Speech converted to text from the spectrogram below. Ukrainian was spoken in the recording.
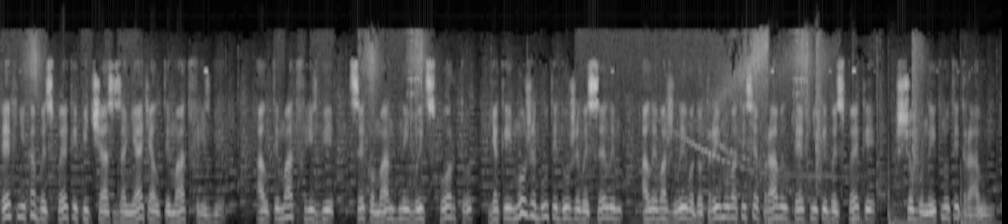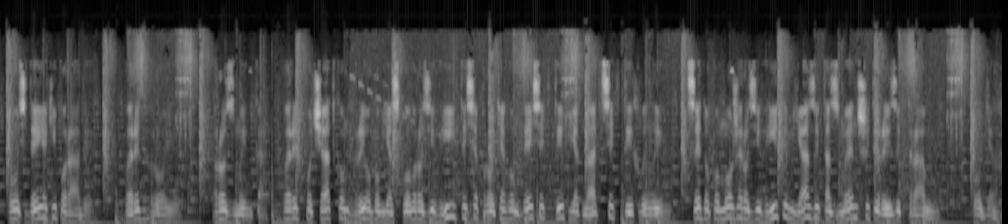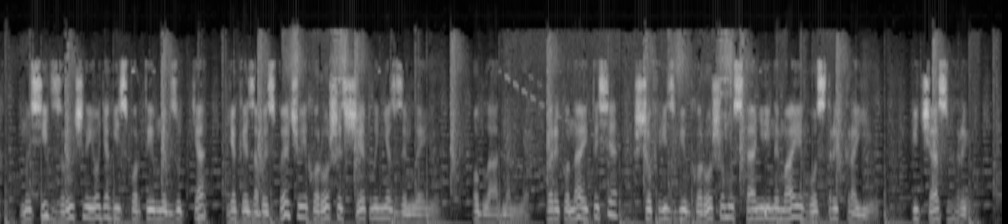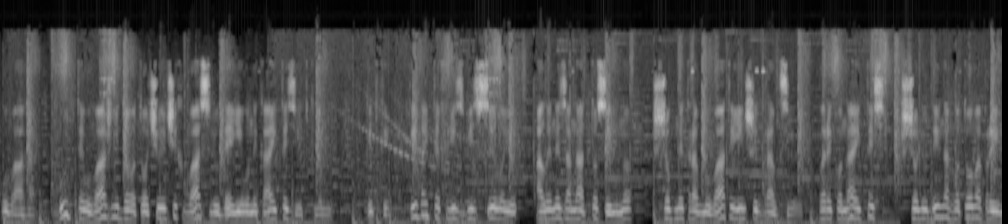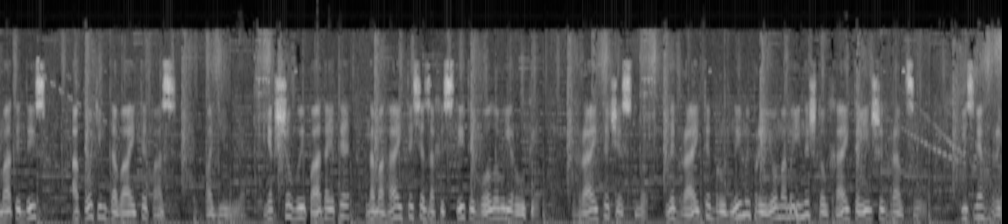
Техніка безпеки під час занять Ultimate Frisbee. Ultimate Frisbee – це командний вид спорту, який може бути дуже веселим, але важливо дотримуватися правил техніки безпеки, щоб уникнути травм. Ось деякі поради. Перед грою. Розминка. Перед початком гри обов'язково розігрійтеся протягом 10-15 хвилин. Це допоможе розігріти м'язи та зменшити ризик травм. Одяг. Носіть зручний одяг і спортивне взуття, яке забезпечує хороше щеплення з землею. Обладнання. Переконайтеся, що фрізбі в хорошому стані і немає гострих країв. Під час гри. Увага! Будьте уважні до оточуючих вас людей і уникайте зіткнень. Кидки. Кидайте фрізбі з силою, але не занадто сильно, щоб не травмувати інших гравців. Переконайтесь, що людина готова приймати диск, а потім давайте пас. Падіння. Якщо ви падаєте, намагайтеся захистити голову і руки. Грайте чесно, не грайте брудними прийомами і не штовхайте інших гравців. Після гри.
